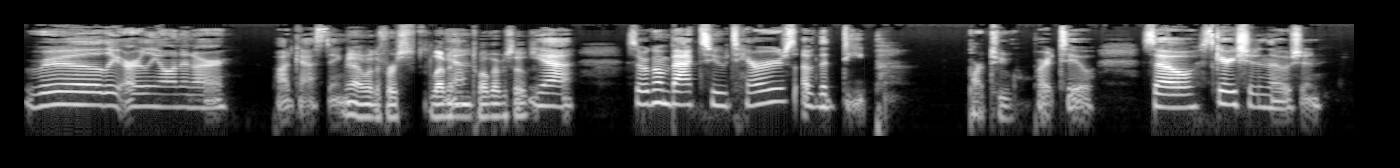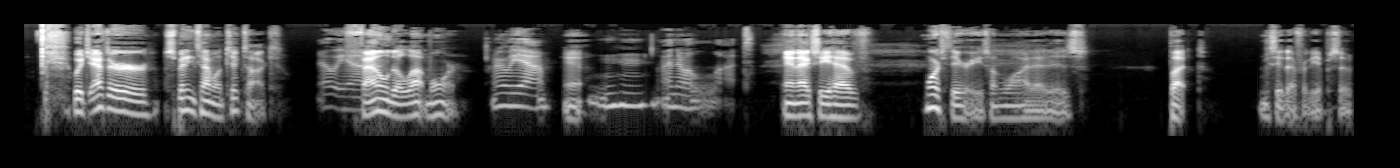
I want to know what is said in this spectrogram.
really early on in our podcasting. Yeah, well, the first 11, Yeah. 12 episodes. Yeah. So we're going back to Terrors of the Deep, Part two. part two. So scary shit in the ocean. Which after spending time on TikTok, Oh yeah. found a lot more. oh yeah. Yeah. Mm-hmm. I know a lot. And actually have more theories on why that is. But let me save that for the episode.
